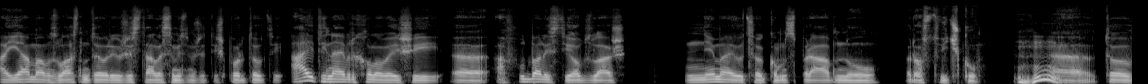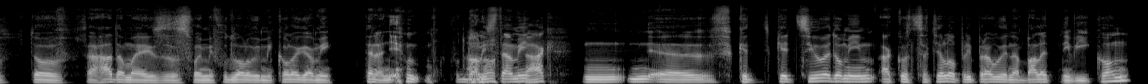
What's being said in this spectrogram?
A ja mám z vlastnú teóriu, že stále si myslím, že tí športovci, aj tí najvrcholovejší e, a futbalisti obzvlášť, nemajú celkom správnu rozcvičku. Mhm. E, to, to sa hádam aj so svojimi futbalovými kolegami, teda nie futbalistami. Áno, tak. E, Keď, keď si uvedomím, ako sa telo pripravuje na baletný výkon,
